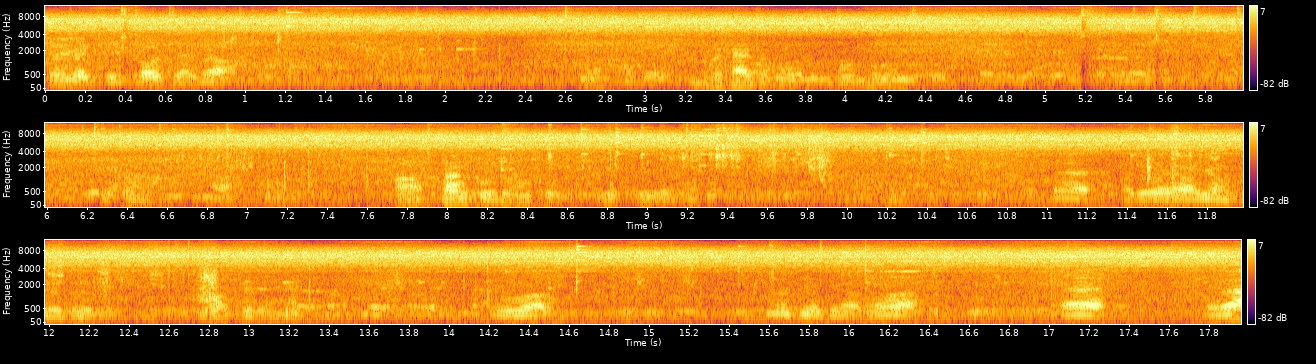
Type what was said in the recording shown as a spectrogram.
这个挺高起来的。不太短。啊，三股两股，就是。哎，我要用就是好这里。有吧？哎，有没有？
